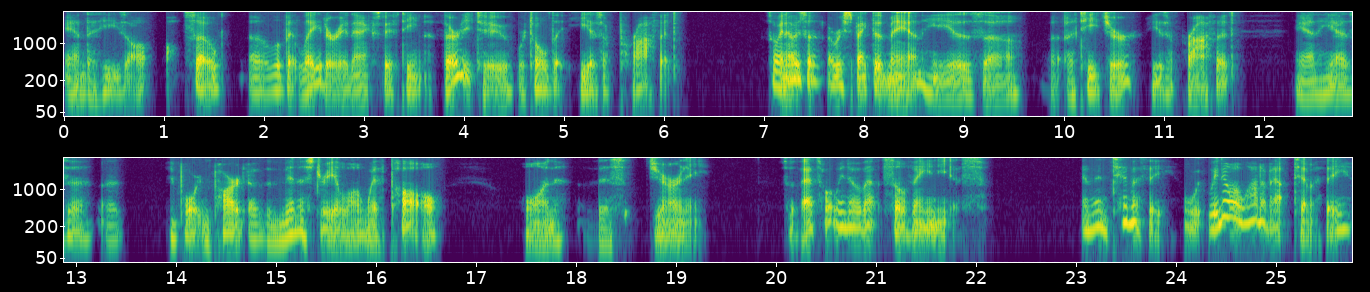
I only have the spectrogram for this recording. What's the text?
and that he's also a little bit later in Acts 15:32 we're told that he is a prophet. So we know he's a, a respected man. He is uh, a teacher. He is a prophet, and he has a, a important part of the ministry along with Paul on this journey. So that's what we know about Silvanus. And then Timothy. We know a lot about Timothy.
